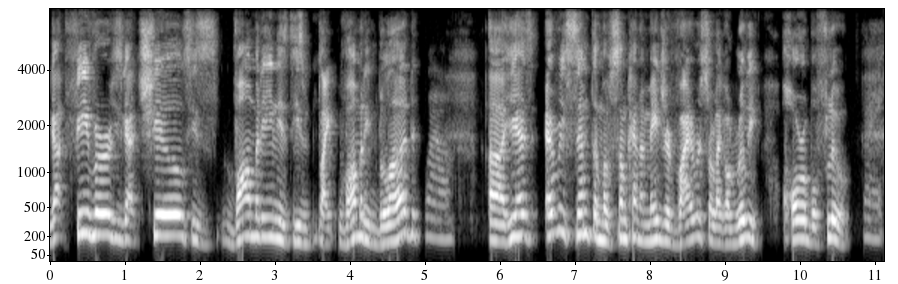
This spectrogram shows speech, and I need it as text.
got fever. He's got chills. He's vomiting. He's, he's like vomiting blood Wow. uh, he has every symptom of some kind of major virus or like a really horrible flu. Right.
